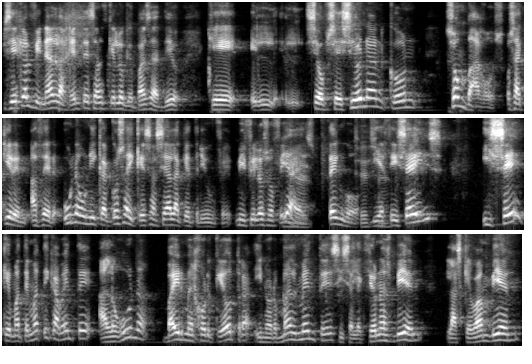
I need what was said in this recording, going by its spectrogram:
Si es que al final la gente, ¿sabes qué es lo que pasa, tío? Que se obsesionan con... Son vagos, o sea, quieren hacer una única cosa y que esa sea la que triunfe. Mi filosofía es, tengo 16 y sé que matemáticamente alguna va a ir mejor que otra y normalmente si seleccionas bien, las que van bien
